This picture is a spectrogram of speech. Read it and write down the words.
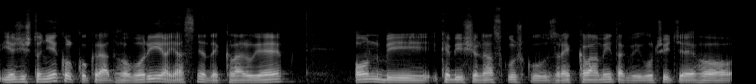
Ježiš to niekoľkokrát hovorí a jasne deklaruje, on by, keby išiel na skúšku z reklamy, tak by určite ho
